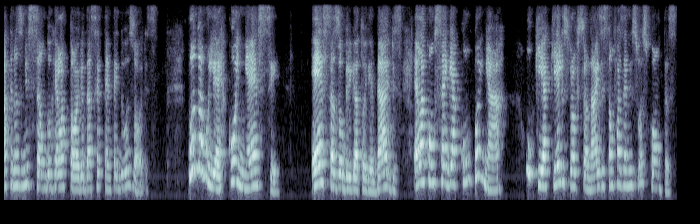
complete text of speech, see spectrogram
a transmissão do relatório das 72 horas. Quando a mulher conhece essas obrigatoriedades, ela consegue acompanhar o que aqueles profissionais estão fazendo em suas contas.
